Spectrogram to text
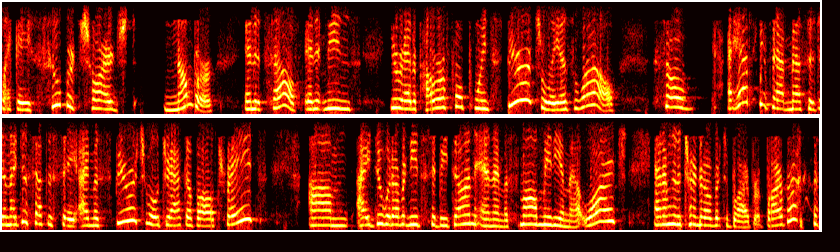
like a supercharged number in itself, and it means you're at a powerful point spiritually as well. So I had to give that message, and I just have to say I'm a spiritual jack of all trades. Um, I do whatever needs to be done, and I'm a small, medium, at large. And I'm going to turn it over to Barbara. Barbara.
